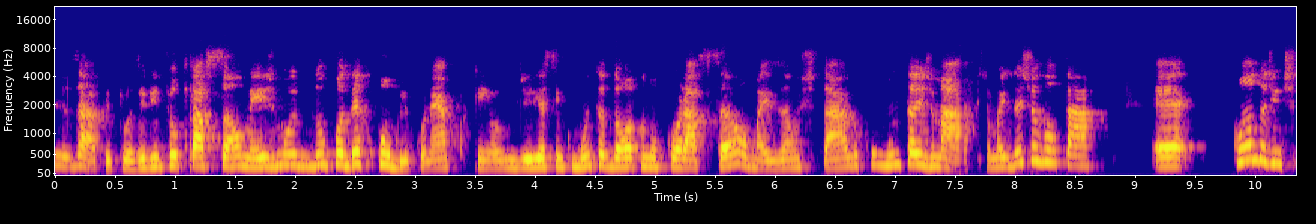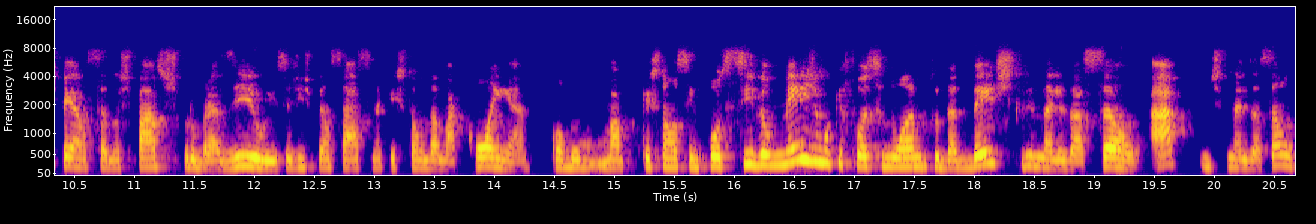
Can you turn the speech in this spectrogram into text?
Exato, inclusive infiltração mesmo do poder público, né? Porque eu diria assim, com muita dor no coração, mas é um Estado com muitas máfias. Mas deixa eu voltar. É, quando a gente pensa nos passos para o Brasil, e se a gente pensasse na questão da maconha como uma questão assim possível, mesmo que fosse no âmbito da descriminalização, a descriminalização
